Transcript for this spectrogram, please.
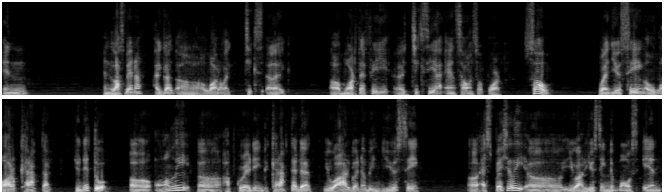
in in the last banner I got uh, a lot of like chicks uh, like uh, Mortefi, uh, Chixia, and so on and so forth. So when you're seeing a lot of character, you need to uh, only uh, upgrading the character that you are gonna be using, uh, especially uh, you are using the most in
